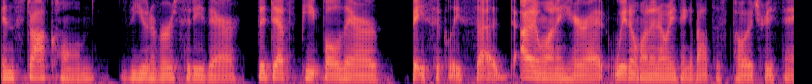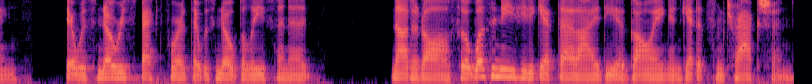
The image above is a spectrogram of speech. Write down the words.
In Stockholm, the university there, the deaf people there basically said, I don't want to hear it. We don't want to know anything about this poetry thing. There was no respect for it, there was no belief in it, not at all. So it wasn't easy to get that idea going and get it some traction.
